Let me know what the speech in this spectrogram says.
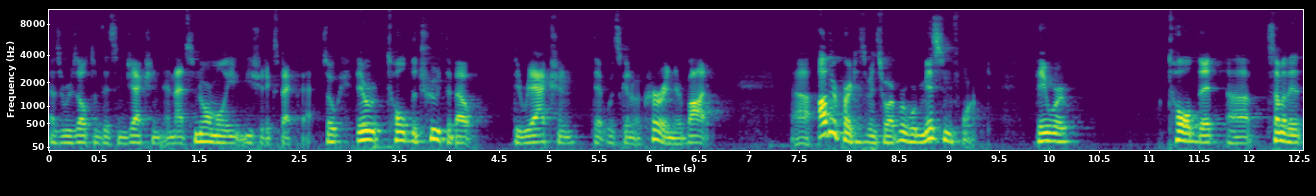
as a result of this injection, and that's normal. You, you should expect that. So they were told the truth about the reaction that was going to occur in their body. Uh, other participants, however, were misinformed. They were told that uh, some of the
